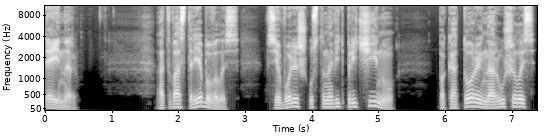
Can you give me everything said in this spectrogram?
Тейнер. От вас требовалось всего лишь установить причину, по которой нарушилась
